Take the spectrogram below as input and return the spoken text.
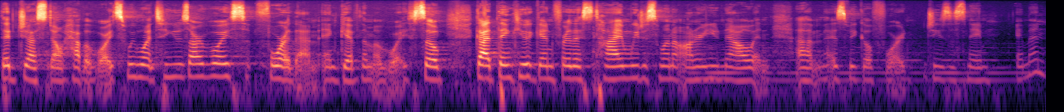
that just don't have a voice. We want to use our voice for them and give them a voice. So, God, thank you again for this time. We just want to honor you now and um, as we go forward. Jesus' name. Amen.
